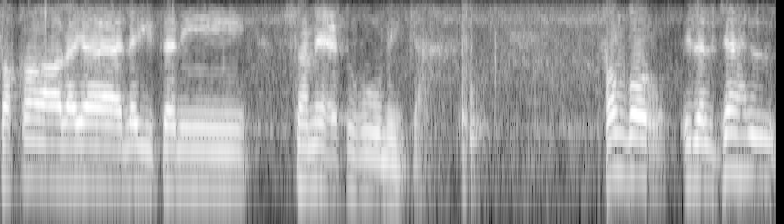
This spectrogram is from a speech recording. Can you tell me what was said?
فقال يا ليتني سمعته منك. فانظر إلى الجهل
